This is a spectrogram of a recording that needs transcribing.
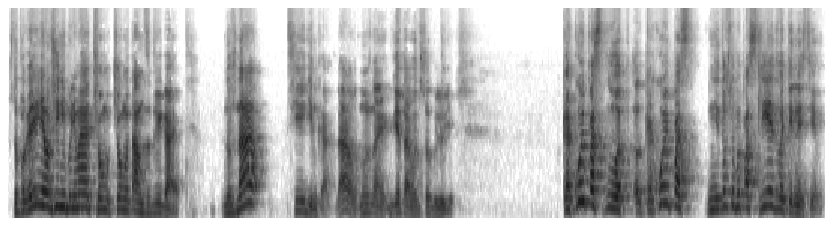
что поколение вообще не понимает, чем, чем мы там задвигаем. Нужна серединка, да, вот нужно где-то вот, чтобы люди. Какой, пос, вот, какой пос, не то чтобы последовательности,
